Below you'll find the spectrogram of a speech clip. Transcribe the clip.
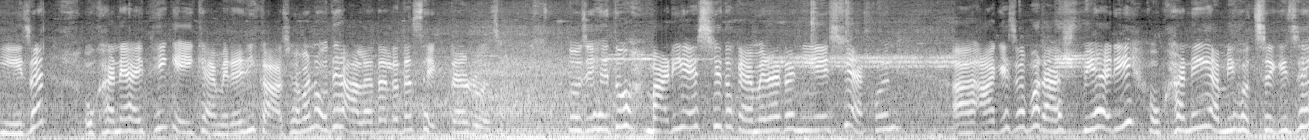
নিয়ে যান। ওখানে আই থিঙ্ক এই ক্যামেরারই কাজ হবে না, ওদের আলাদা আলাদা সেক্টর রয়েছে। তো যেহেতু বাড়ি এসেছি, তো ক্যামেরাটা নিয়ে এসেছি এখন আগে যাব রাসবিহারি ওখানেই আমি হচ্ছে কি যে,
